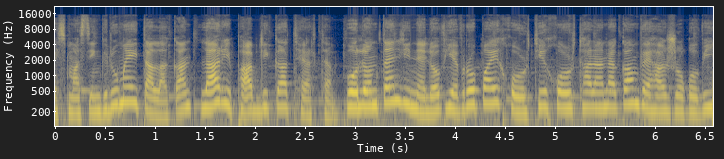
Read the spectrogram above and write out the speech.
Այս մասին գրում է իտալական La Repubblica թերթը։ Վոլոնտեն լինելով Եվրոպայի խորհրդի խորհրդարանական վեհաժողովի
